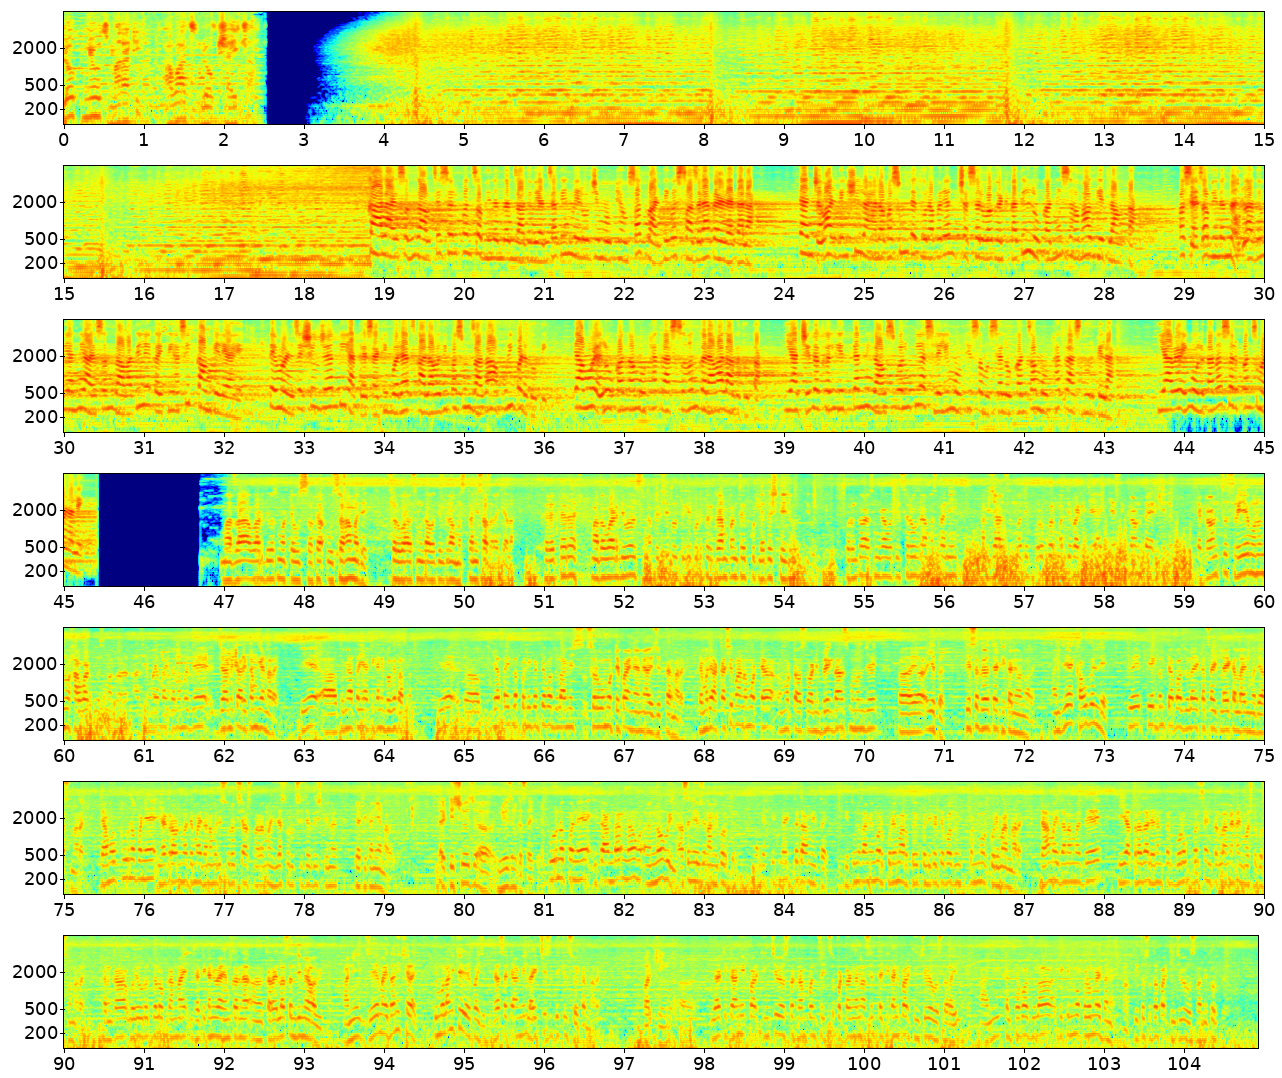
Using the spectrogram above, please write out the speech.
लोकन्यूज मराठी आवाज लोकशाहीचा. काल आळसंग गावचे सरपंच अभिनंदन जाधव यांचा तीन मे रोजी मोठ्या उसात वाढदिवस साजरा करण्यात आला. त्यांच्या वाढदिवशी लहानापासून ते थोरापर्यंतच्या सर्व घटकातील लोकांनी सहभाग घेतला होता. असेच अभिनंदन जाधव यांनी आळसंग गावातील एक ऐतिहासिक काम केले आहे. ते म्हणजे शिवजयंती यात्रेसाठी बऱ्याच कालावधीपासून जागा अपुरी पडत होती. त्यामुळे लोकांना मोठा त्रास सहन करावा लागत होता. याची दखल घेत त्यांनी गाव स्वरूपी असलेली मोठी समस्या लोकांचा मोठा त्रास दूर केला. यावेळी बोलताना सरपंच म्हणाले माझा वाढदिवस मोठ्या उत्साह उत्साहामध्ये सर्व आळसम गावातील ग्रामस्थांनी साजरा केला. खरं तर माझा वाढदिवस अपेक्षित होतं की कुठेतरी ग्रामपंचायत कुठल्या तर स्टेजवरती होईल. परंतु आळसम गावातील सर्व ग्रामस्थांनी आम्ही ज्या आळसममध्ये बरोबर मध्यभागी ऐतिहासिक ग्राउंड तयार केलं त्या ग्राउंडचं श्रेय म्हणून हा वाढदिवस माझा आज या मैदानामध्ये जे आम्ही कार्यक्रम घेणार आहे ते तुम्ही आता या ठिकाणी बघत असाल. ते त्या साईडला पलीकडच्या बाजूला आम्ही सर्व मोठे पाळणे आम्ही आयोजित करणार आहे. त्यामध्ये आकाशी पाळणा मोठ्या मोठा असतो आणि ब्रेक डान्स म्हणून जे येतं ते सगळं त्या ठिकाणी होणार आहे. आणि जे खाऊ गल्ले ते ते एकदम त्या बाजूला एका साईडला एका लाईनमध्ये असणार आहे. त्यामुळे पूर्णपणे या ग्राउंडमध्ये मैदानामध्ये सुरक्षा असणार आहे महिला सुरक्षेच्या दृष्टीनं त्या ठिकाणी येणार आहे. लाईटी शिवाय नियोजन कसं आहे इकडे? पूर्णपणे इथं अंधार न न होईल असं नियोजन आम्ही करतो इलेक्ट्रिक लाईटचं डाम येत आहे. इथूनच आम्ही मरकुरी मारतोय. पलीकडच्या बाजून पण मरकुरी मारणार आहे. त्या मैदानामध्ये ही यात्रा झाल्यानंतर बरोबर सेंटरला आम्ही हायमोस्ट बसवणार आहे. कारण का वयोवृद्ध लोकांना या ठिकाणी व्यायाम करण्या करायला संधी मिळावी. आणि जे मैदानी खेळ आहेत ते मुलांनी खेळले पाहिजे ह्यासाठी आम्ही लाईटची देखील सोय करणार आहे. पार्किंग या ठिकाणी पार्किंगची व्यवस्था ग्रामपंचायतीचं पटांगण असेल त्या ठिकाणी पार्किंगची व्यवस्था राहील. आणि खालच्या बाजूला देखील मोकळं मैदान आहे. तिथं सुद्धा पार्किंगची व्यवस्था आम्ही करतोय.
